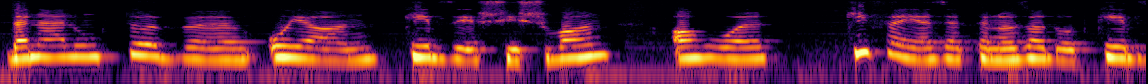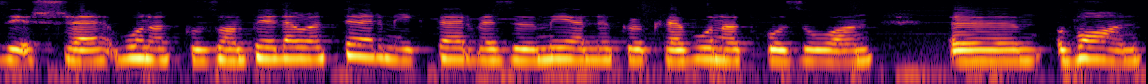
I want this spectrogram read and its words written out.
de nálunk több ö, olyan képzés is van, ahol kifejezetten az adott képzésre vonatkozóan, például a terméktervező mérnökökre vonatkozóan ö, van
